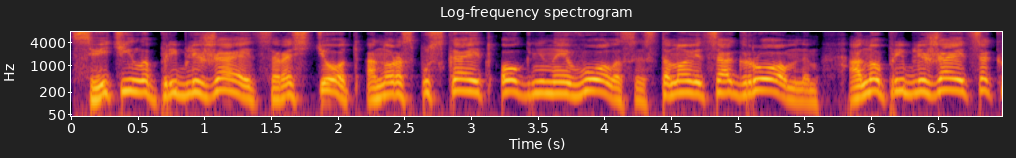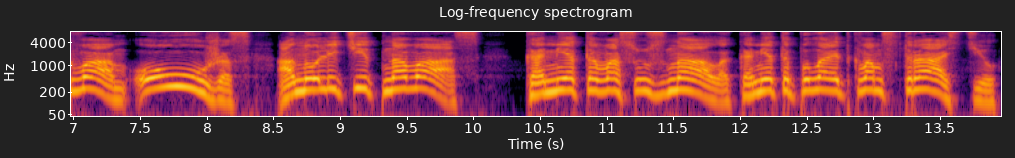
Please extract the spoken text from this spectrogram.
Светило приближается, растет, оно распускает огненные волосы, становится огромным, оно приближается к вам. О, ужас! Оно летит на вас! Комета вас узнала, комета пылает к вам страстью,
